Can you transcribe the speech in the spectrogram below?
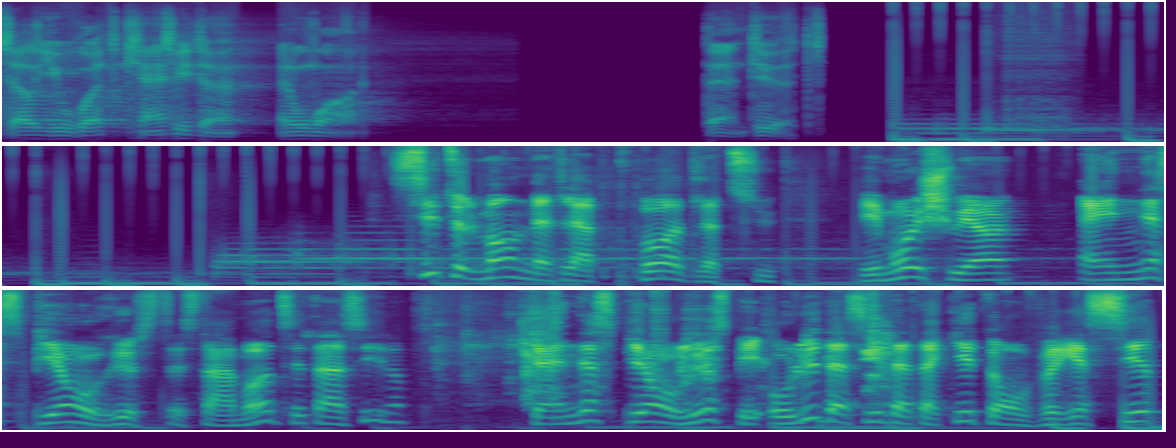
Tell you be done and why. Then do it. Si tout le monde met la prod là-dessus, et moi, je suis un, un espion russe, c'est à mode ces temps-ci, là. Je suis un espion russe, puis au lieu d'essayer d'attaquer ton vrai site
